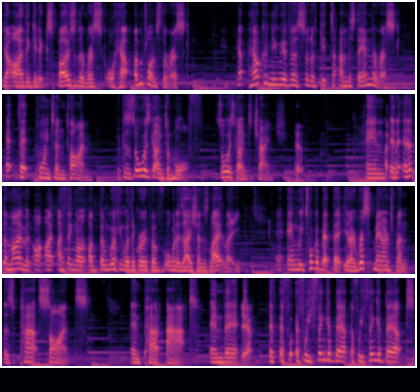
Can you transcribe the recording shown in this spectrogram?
you know either get exposed to the risk or help influence the risk, how, how can you ever sort of get to understand the risk at that point in time? Because it's always going to morph. It's always going to change. And, and, and at the moment, I, I think I've been working with a group of organizations lately, and we talk about that, you know, risk management is part science and part art. And that yep. if, if, if we think about if we think about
